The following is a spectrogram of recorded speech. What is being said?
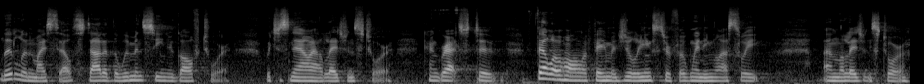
Little, and myself started the Women's Senior Golf Tour, which is now our Legends Tour. Congrats to fellow Hall of Famer Juli Inkster for winning last week on the Legends Tour.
